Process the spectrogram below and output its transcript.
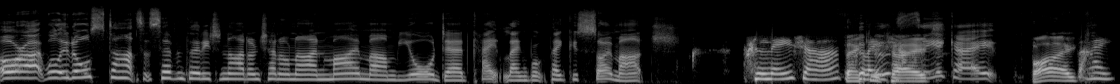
All right. Well, it all starts at seven thirty tonight on Channel Nine. My mum, your dad, Kate Langbroek. Thank you so much. Pleasure. Thank you. Kate. See you, Kate. Bye. Bye.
